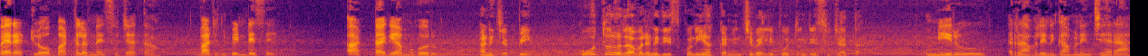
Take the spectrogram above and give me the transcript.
పెరట్లో బట్టలున్నాయి సుజాత. వాటిని పిండేసే. అట్టాగే అమ్మగోరు. అని చెప్పి కూతురు రవలిని తీసుకుని అక్కడి నుంచి వెళ్ళిపోతుంది సుజాత. మీరు రవలిని గమనించారా?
